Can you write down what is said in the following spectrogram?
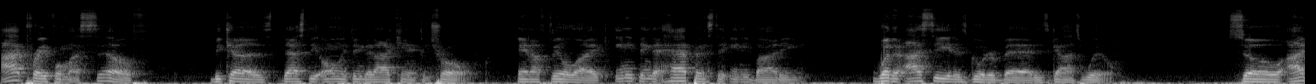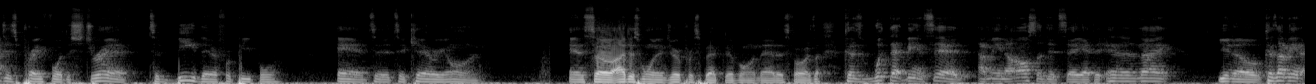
I pray for myself because that's the only thing that I can control. And I feel like anything that happens to anybody, whether I see it as good or bad, is God's will. So I just pray for the strength to be there for people and to, to carry on. And so I just wanted your perspective on that as far as because with that being said, I mean I also did say at the end of the night, you know, because I mean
